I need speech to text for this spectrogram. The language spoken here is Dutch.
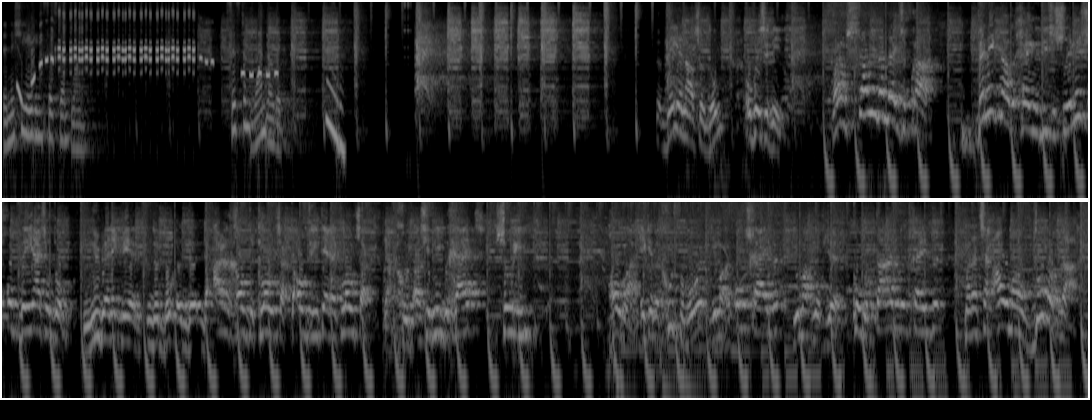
Initiating system 1. System 1 loaded. Ben je nou zo dom of is het niet? Waarom stel je dan deze vraag? Ben ik nou degene die zo slim is of ben jij zo dom? Nu ben ik weer de, de, de, arrogante klootzak, de autoritaire klootzak. Ja goed, als je het niet begrijpt, sorry. Ho ik heb het goed verwoord. Je mag het opschrijven, je mag nog je commentaar erop geven. Maar dat zijn allemaal domme vragen.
